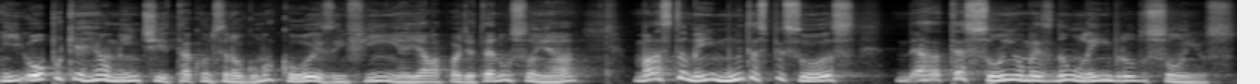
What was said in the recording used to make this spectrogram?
E ou porque realmente está acontecendo alguma coisa, enfim, aí ela pode até não sonhar, mas também muitas pessoas até sonham, mas não lembram dos sonhos.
